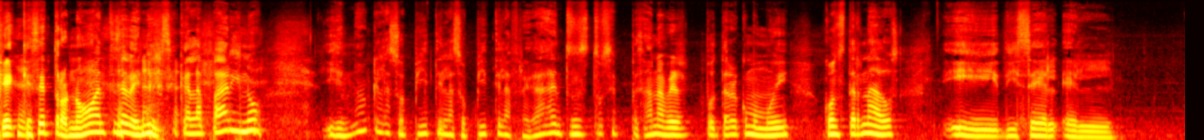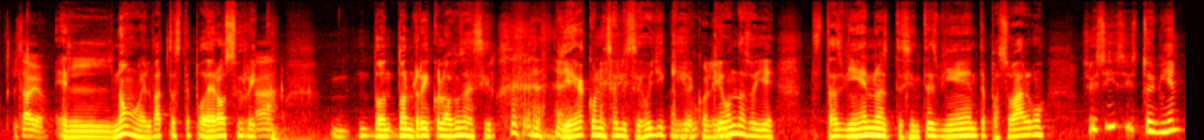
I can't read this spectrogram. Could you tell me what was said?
que, que se tronó antes de venir a ese calapar y no. Y no, que la sopita y la sopita y la fregada. Entonces, todos se empezaron a ver, voltear a ver como muy consternados. Y dice el, el, el sabio. el, no, el vato este poderoso y rico. Ah, Don, don Rico, lo vamos a decir. Llega con el sabio y dice, oye, ¿qué. ¿qué ondas? Oye, ¿estás bien? ¿No ¿Te sientes bien? ¿Te pasó algo? Sí, sí, sí, estoy bien.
